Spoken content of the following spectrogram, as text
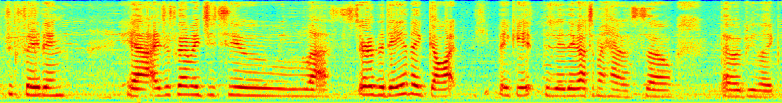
It's exciting. Yeah, I just got my G2 last, or the day they got, they get, the day they got to my house, so that would be like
